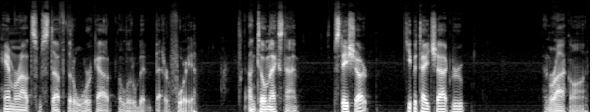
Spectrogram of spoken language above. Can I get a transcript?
hammer out some stuff that'll work out a little bit better for you. Until next time, stay sharp, keep a tight shot group, and rock on.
